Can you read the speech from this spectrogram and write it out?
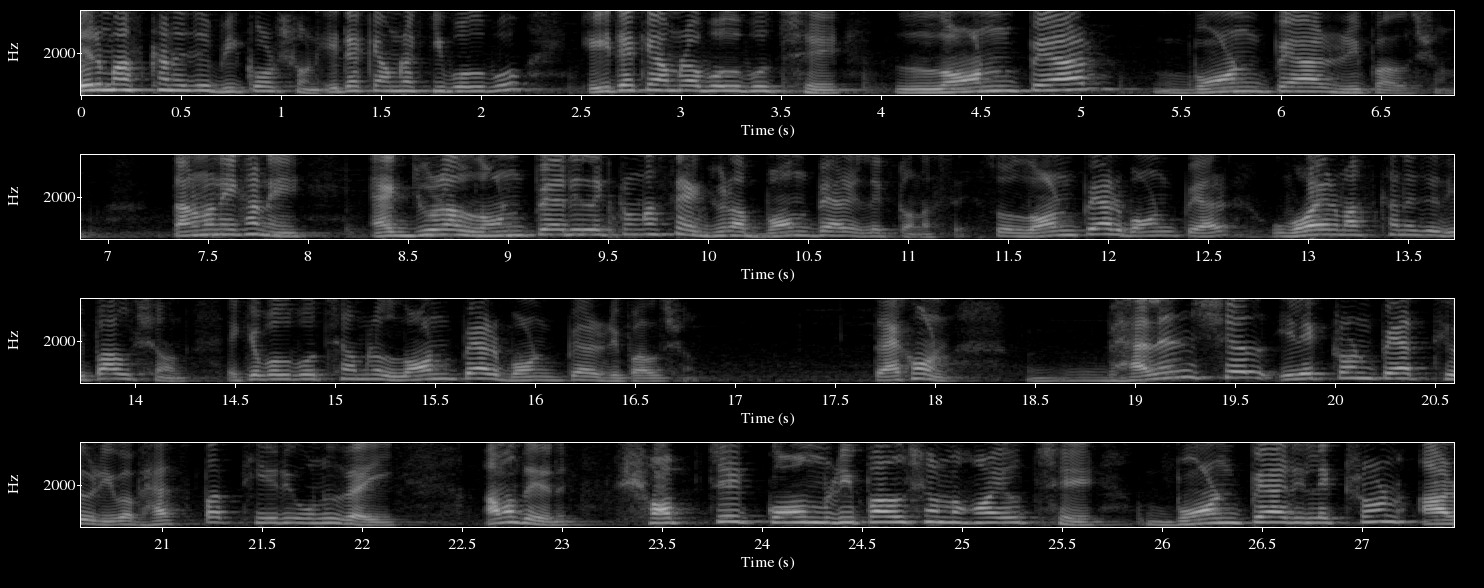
এর মাঝখানে যে বিকর্ষণ, এটাকে আমরা কি বলব? এইটাকে আমরা বলব হচ্ছে lone pair, bond pair repulsion. তার মানে এখানে এক জোড়া লন পেয়ার ইলেকট্রন আছে, এক জোড়া বন্ড পেয়ার ইলেকট্রন আছে। So lone pair bond pair, উভয়ের মাঝখানে যে রিপালশন, একে বলব হচ্ছে আমরা lone pair bond pair, repulsion. তো এখন, ভ্যালেন্সিয়াল ইলেকট্রন পেয়ার থিওরি বা ভ্যাসপার থিওরি অনুযায়ী আমাদের সবচেয়ে কম রিপালশন হয় হচ্ছে বন্ড পেয়ার ইলেকট্রন আর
